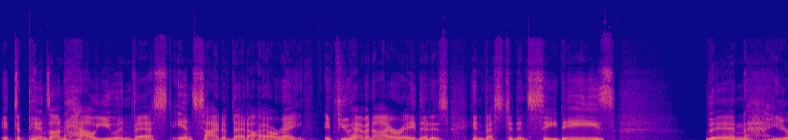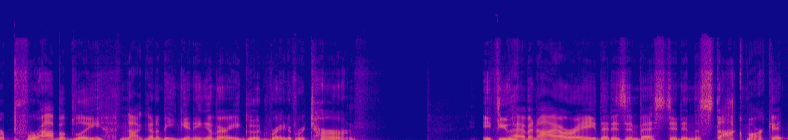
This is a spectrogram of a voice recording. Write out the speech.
It depends on how you invest inside of that IRA. If you have an IRA that is invested in CDs, then you're probably not going to be getting a very good rate of return. If you have an IRA that is invested in the stock market,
